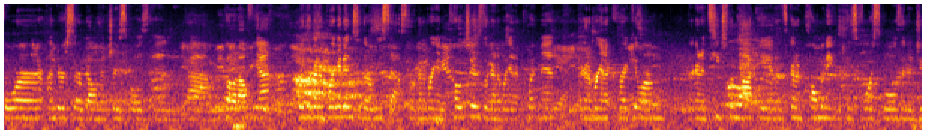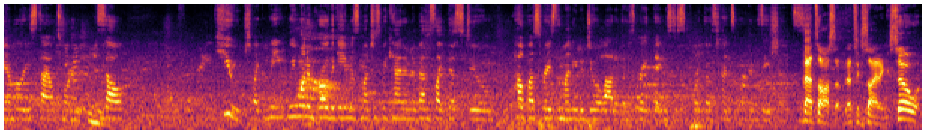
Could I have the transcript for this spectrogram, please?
four underserved elementary schools in um, Philadelphia, where they're going to bring it into their recess. They're going to bring in coaches, they're going to bring in equipment, they're going to bring in a curriculum, they're going to teach them hockey, and it's going to culminate with these four schools in a jamboree style tournament. Mhm. So huge. Like we, we want to grow the game as much as we can, and events like this do help us raise the money to do a lot of those great things to support those kinds of organizations. That's awesome. That's exciting. So,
